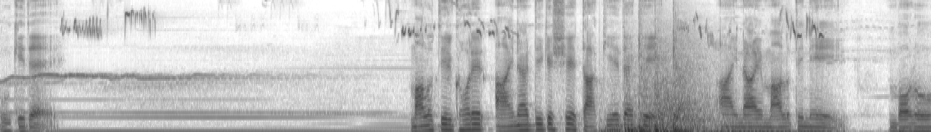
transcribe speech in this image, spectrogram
উকি দেয়। মালতীর ঘরের আয়নার দিকে সে তাকিয়ে দেখে আয়নায় মালতী নেই বরং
